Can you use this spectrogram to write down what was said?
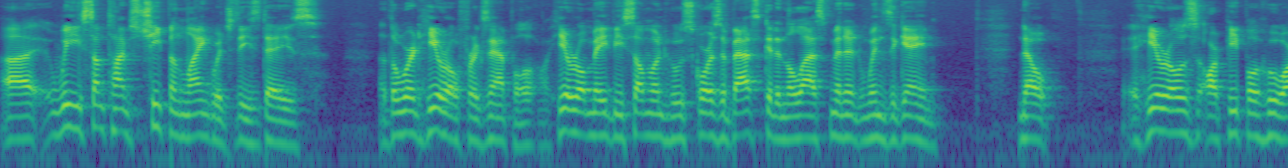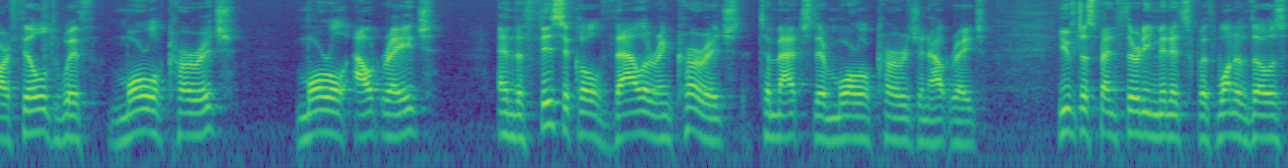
uh, we sometimes cheapen language these days. Uh, the word hero, for example. A hero may be someone who scores a basket in the last minute and wins a game. No. Heroes are people who are filled with moral courage, moral outrage, and the physical valor and courage to match their moral courage and outrage. You've just spent 30 minutes with one of those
